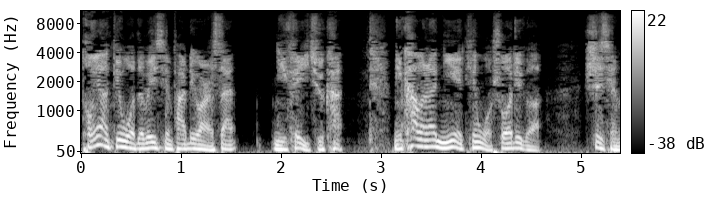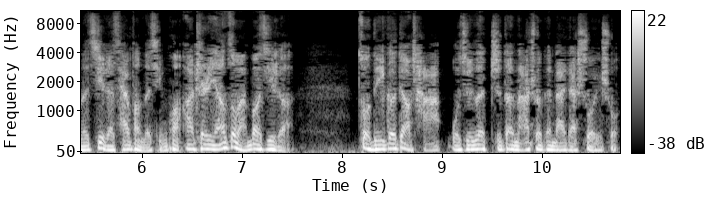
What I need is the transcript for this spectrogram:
同样给我的微信发六二三，你可以去看。你看完了，你也听我说这个事情的记者采访的情况啊，这是扬子晚报记者做的一个调查，我觉得值得拿出来跟大家说一说，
